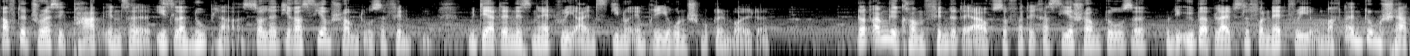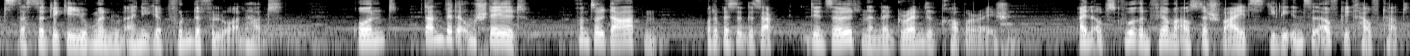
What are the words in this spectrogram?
Auf der Jurassic Park Insel Isla Nubla soll er die Rasierschaumdose finden, mit der Dennis Nedry einst Dino-Embryonen schmuggeln wollte. Dort angekommen findet er auch sofort die Rasierschaumdose und die Überbleibsel von Nedry und macht einen dummen Scherz, dass der dicke Junge nun einige Pfunde verloren hat. Und dann wird er umstellt von Soldaten, oder besser gesagt den Söldnern der Grendel Corporation, einer obskuren Firma aus der Schweiz, die die Insel aufgekauft hat.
